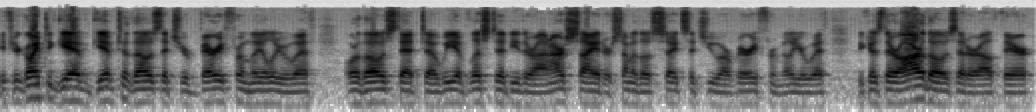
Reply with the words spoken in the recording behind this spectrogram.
If you're going to give, give to those that you're very familiar with or those that uh, we have listed either on our site or some of those sites that you are very familiar with, because there are those that are out there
